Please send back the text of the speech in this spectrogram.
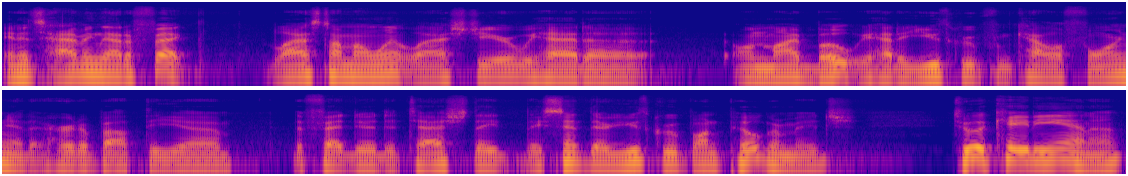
and it's having that effect. Last time I went last year, we had a on my boat we had a youth group from California that heard about the uh, the Fête Dieu du Teche. They they sent their youth group on pilgrimage to Acadiana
